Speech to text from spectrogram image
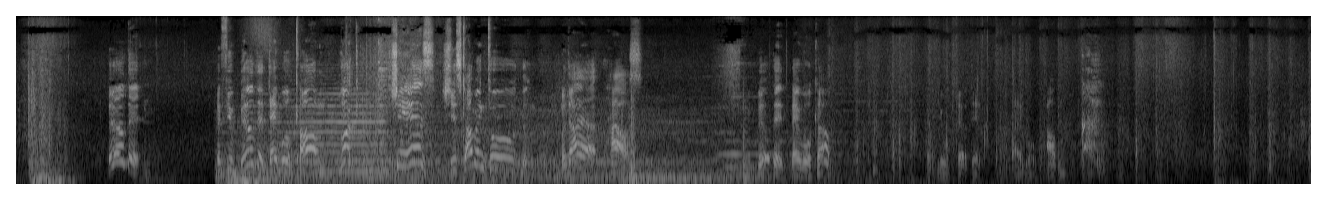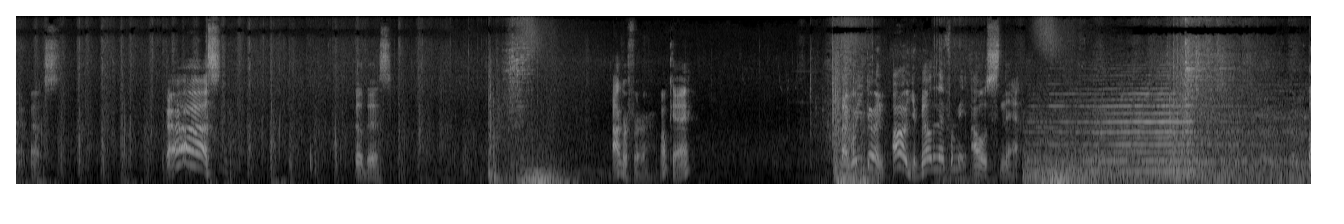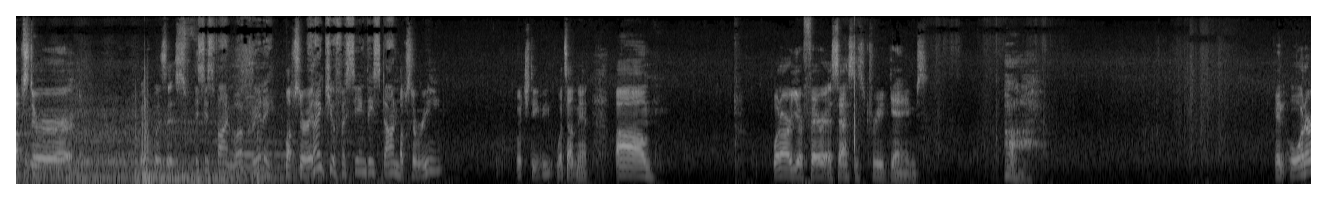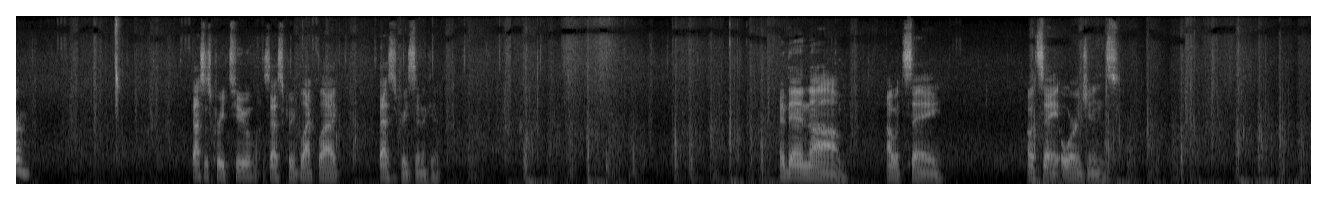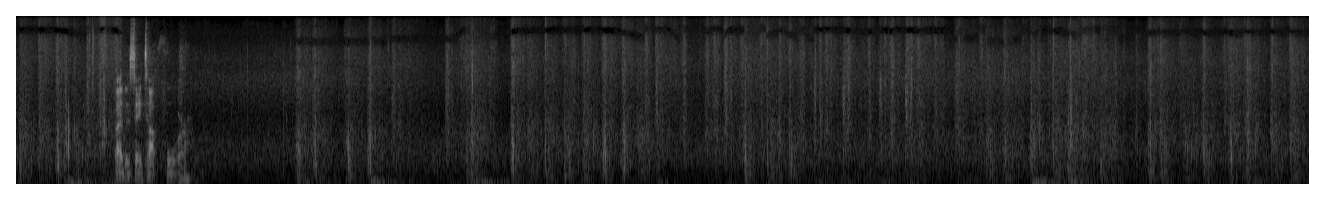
Build it. If you build it, they will come. Look, she is. She's coming to the house. You build it, they will come. If you build it, they will come. Yes. Yes! Build this. Photographer. Okay. Like, what are you doing? Oh, you're building it for me? Oh, snap. Lobster... What was this? This is fine work, really. Lobster... Thank you for seeing this done. Lobsteree? Twitch TV? What's up, man? Um... What are your favorite Assassin's Creed games? Ah. In order? Assassin's Creed 2, Assassin's Creed Black Flag, Assassin's Creed Syndicate. And then um, I would say I would say Origins. If I had to say top four.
